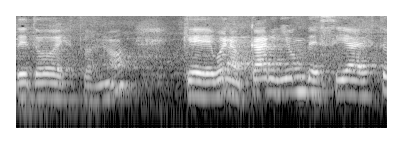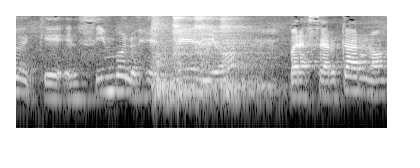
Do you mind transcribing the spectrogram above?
de todo esto, ¿no? Que bueno, Carl Jung decía esto de que el símbolo es el medio para acercarnos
